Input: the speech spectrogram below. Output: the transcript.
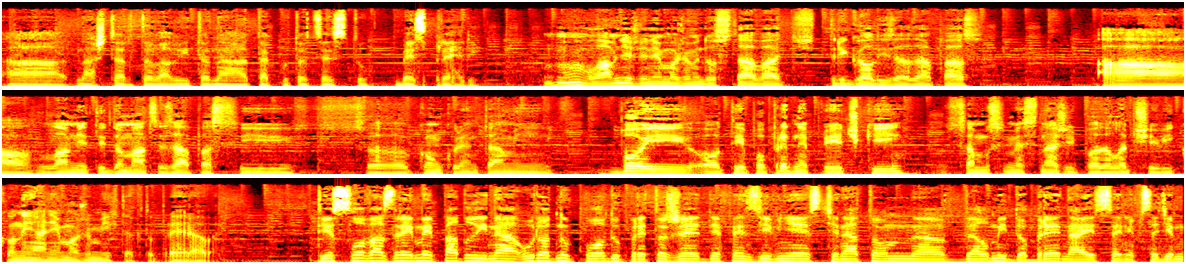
a naštartovali to na takúto cestu bez prehry? No hlavne, že nemôžeme dostávať 3 góly za zápas a hlavne tie domáce zápasy s konkurentami v boji o tie popredné priečky sa musíme snažiť podať lepšie výkony a nemôžeme ich takto prehrávať. Tie slova zrejme padli na úrodnú pôdu, pretože defenzívne ste na tom e, veľmi dobre. Na jeseň v 17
